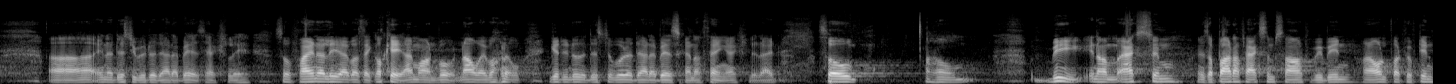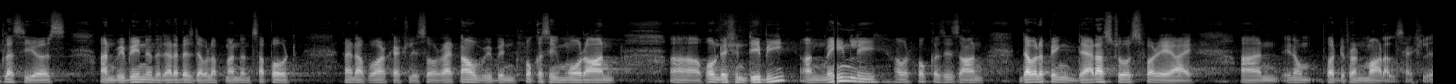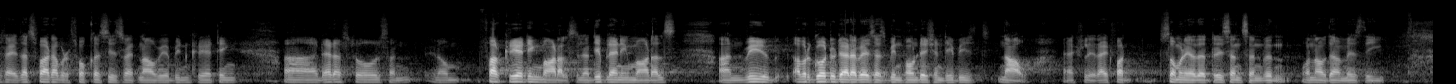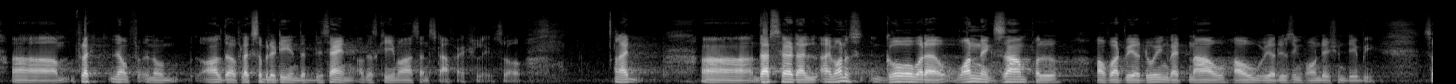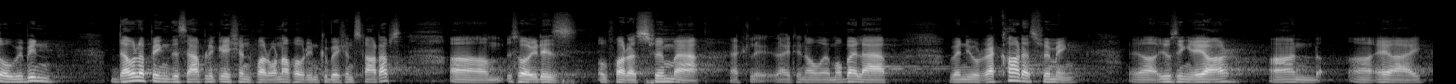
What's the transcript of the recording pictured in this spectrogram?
uh, in a distributed database, actually. So finally, I was like, okay, I'm on board. Now I want to get into the distributed database kind of thing, actually, right? So um, we, you know, Axstrm is a part of Axim Soft. We've been around for 15 plus years, and we've been in the database development and support kind of work, actually. So right now, we've been focusing more on uh, Foundation DB, and mainly our focus is on developing data stores for AI and you know for different models actually right? That's what our focus is right now. We have been creating uh, data stores and you know for creating models you know deep learning models. And we our go-to database has been foundation db now actually right? For so many other reasons and one of them is the um, flex, you, know, you know all the flexibility in the design of the schemas and stuff actually. So right uh, that said I'll, i want to go over a, one example of what we are doing right now, how we are using Foundation DB. So we've been developing this application for one of our incubation startups. Um, so it is for a swim app, actually, right? You know, a mobile app. When you record a swimming uh, using AR and uh, AI,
